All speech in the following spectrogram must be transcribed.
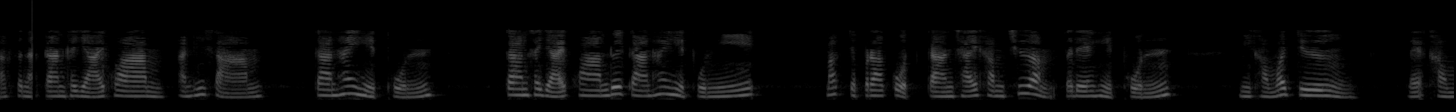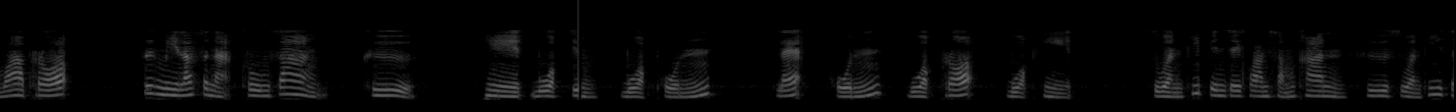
ลักษณะการขยายความอันที่สามการให้เหตุผล การขยายความด้วยการให้เหตุผลนี้ มักจะปรากฏการใช้คำเชื่อมแสดงเหตุผล มีคำว่าจึง และคำว่าเพราะ ซึ่งมีลักษณะโครงสร้าง คือ เหตุบวกจึง บวกผล และผลบวกเพราะบวกเหตุ ส่วนที่เป็นใจความสำคัญคือส่วนที่แส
